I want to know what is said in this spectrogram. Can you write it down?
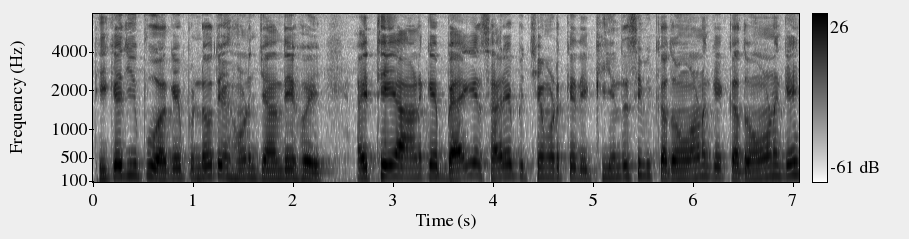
ਠੀਕ ਹੈ ਜੀ, ਭੂਆ ਕੇ ਪਿੰਡੋਂ ਤੇ ਹੁਣ ਜਾਂਦੇ ਹੋਏ। ਇੱਥੇ ਆਣ ਕੇ ਬਹਿ ਗਏ ਸਾਰੇ ਪਿੱਛੇ ਮੁੜ ਕੇ ਦੇਖੀ ਜਾਂਦੇ ਸੀ ਵੀ ਕਦੋਂ ਆਉਣਗੇ ਕਦੋਂ ਆਉਣਗੇ।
